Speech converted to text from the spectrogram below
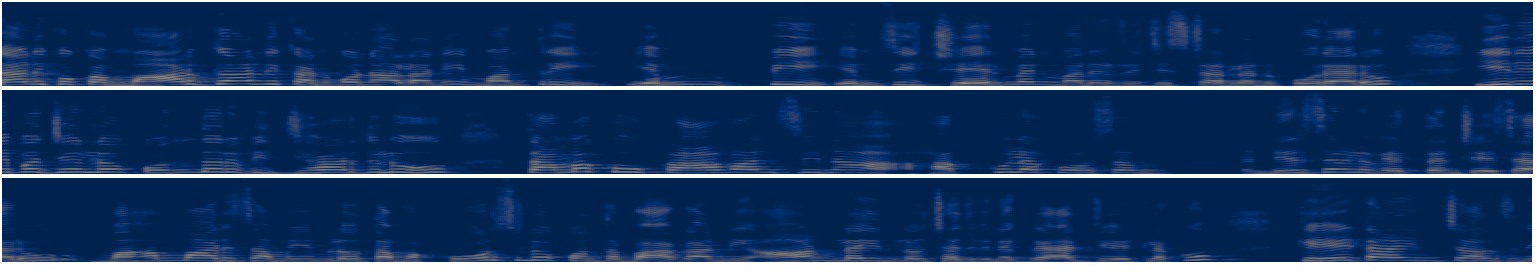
దానికి ఒక మార్గాన్ని కనుగొనాలని మంత్రి ఎంపీ ఎంసీ చైర్మన్ మరియు రిజిస్ట్రార్లను కోరారు. ఈ నేపథ్యంలో కొందరు విద్యార్థులు తమకు కావాల్సిన హక్కుల కోసం నిరసనలు వ్యక్తం చేశారు. మహమ్మారి సమయంలో తమ కోర్సులో కొంత భాగాన్ని ఆన్లైన్లో చదివిన గ్రాడ్యుయేట్లకు కేటాయించాల్సిన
